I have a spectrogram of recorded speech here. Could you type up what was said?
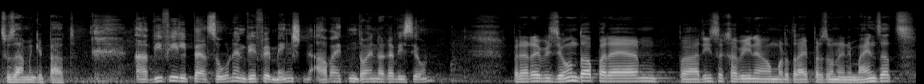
zusammengebaut. Äh, wie viele Personen, wie viele Menschen arbeiten da in der Revision? Bei der Revision da bei, der, bei dieser Kabine haben wir drei Personen im Einsatz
